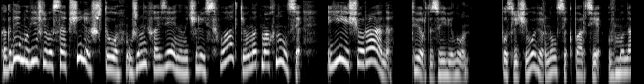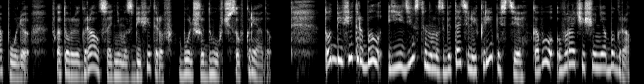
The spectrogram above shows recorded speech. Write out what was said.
Когда ему вежливо сообщили, что у жены хозяина начались схватки, он отмахнулся. «Ей еще рано», — твердо заявил он, после чего вернулся к партии в монополию, в которой играл с одним из бифитеров больше двух часов кряду. Тот бифитер был единственным из обитателей крепости, кого врач еще не обыграл,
